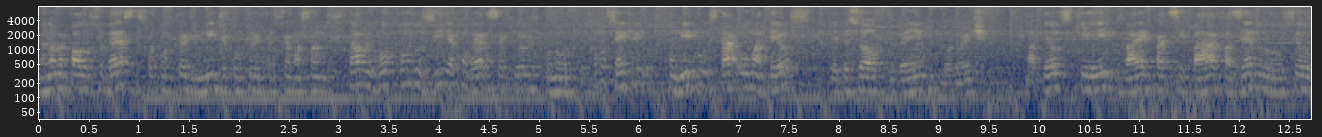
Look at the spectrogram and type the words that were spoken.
Meu nome é Paulo Silvestre, sou consultor de mídia, cultura e transformação digital e vou conduzir a conversa aqui hoje conosco. Como sempre, comigo está o Matheus. E aí pessoal, tudo bem? Boa noite. Matheus que vai participar fazendo os seus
